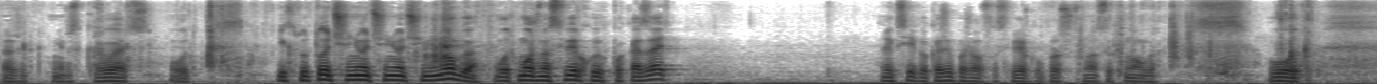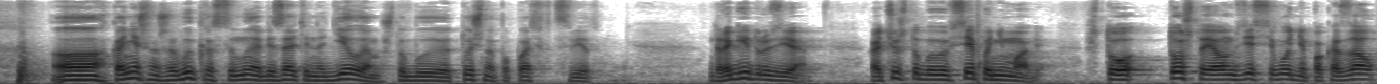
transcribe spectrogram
Даже не раскрывается. Вот. Их тут очень-очень-очень много. Вот можно сверху их показать. Алексей, покажи, пожалуйста, сверху, просто у нас их много. Вот. А, конечно же, выкрасы мы обязательно делаем, чтобы точно попасть в цвет. Дорогие друзья, хочу, чтобы вы все понимали – что то, что я вам здесь сегодня показал,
